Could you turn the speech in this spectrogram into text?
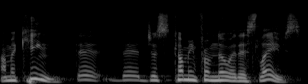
I'm a king. They're, they're just coming from nowhere. They're slaves.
